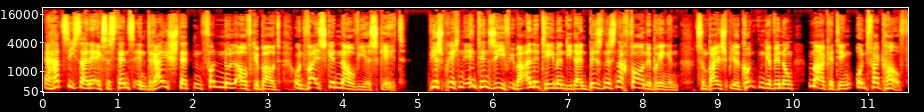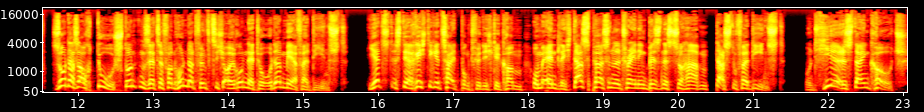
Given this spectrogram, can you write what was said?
Er hat sich seine Existenz in drei Städten von Null aufgebaut und weiß genau, wie es geht. Wir sprechen intensiv über alle Themen, die dein Business nach vorne bringen, zum Beispiel Kundengewinnung, Marketing und Verkauf, so dass auch du Stundensätze von 150 Euro netto oder mehr verdienst. Jetzt ist der richtige Zeitpunkt für dich gekommen, um endlich das Personal Training Business zu haben, das du verdienst. Und hier ist dein Coach,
